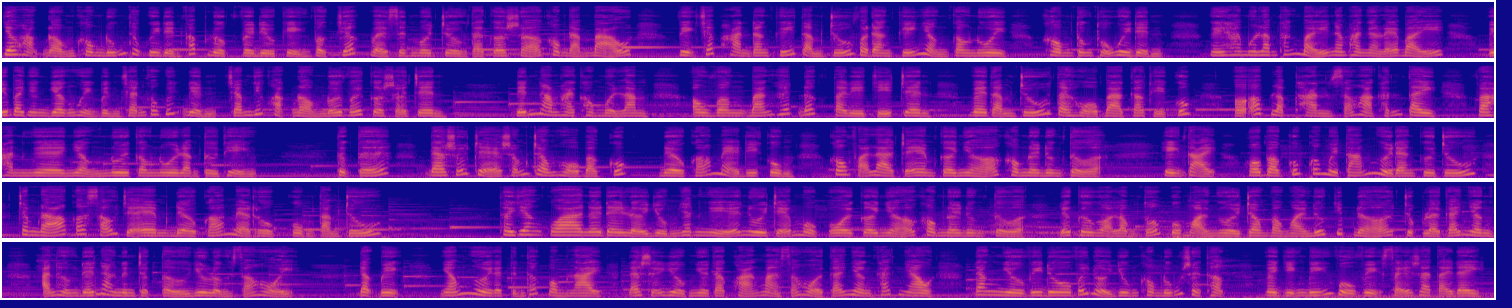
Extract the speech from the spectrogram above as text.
Do hoạt động không đúng theo quy định pháp luật về điều kiện vật chất vệ sinh môi trường tại cơ sở không đảm bảo, việc chấp hành đăng ký tạm trú và đăng ký nhận con nuôi không tuân thủ quy định, ngày 25 tháng 7 năm 2007, Ủy ban Nhân dân huyện Bình Chánh có quyết định chấm dứt hoạt động đối với cơ sở trên. Đến năm 2015, ông Vân bán hết đất tại địa chỉ trên, về tạm trú tại hộ bà Cao Thị Cúc ở ấp Lập Thành, xã Hòa Khánh Tây và hành nghề nhận nuôi con nuôi làm từ thiện. Thực tế, đa số trẻ sống trong hộ bà Cúc đều có mẹ đi cùng, không phải là trẻ em cơ nhở không nơi nương tựa. Hiện tại, hộ bà Cúc có 18 người đang cư trú, trong đó có 6 trẻ em đều có mẹ ruột cùng tạm trú. Thời gian qua, nơi đây lợi dụng danh nghĩa nuôi trẻ mồ côi cơ nhở không nơi nương tựa để kêu gọi lòng tốt của mọi người trong và ngoài nước giúp đỡ, trục lợi cá nhân, ảnh hưởng đến an ninh trật tự dư luận xã hội. Đặc biệt, nhóm người tại tỉnh thất Bồng Lai đã sử dụng nhiều tài khoản mạng xã hội cá nhân khác nhau, đăng nhiều video với nội dung không đúng sự thật về diễn biến vụ việc xảy ra tại đây.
